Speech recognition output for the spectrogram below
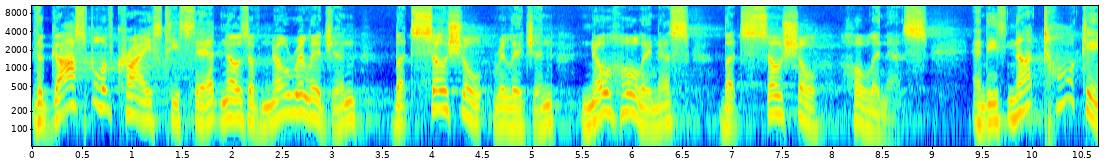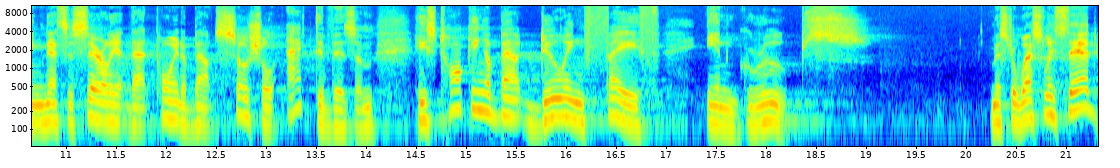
The gospel of Christ, he said, knows of no religion but social religion, no holiness but social holiness. And he's not talking necessarily at that point about social activism, he's talking about doing faith in groups. Mr. Wesley said,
